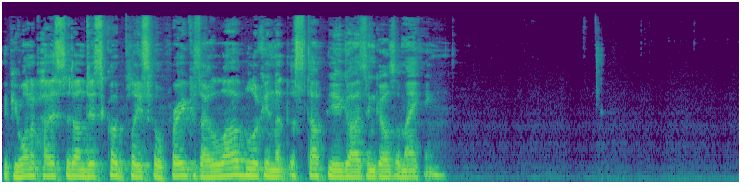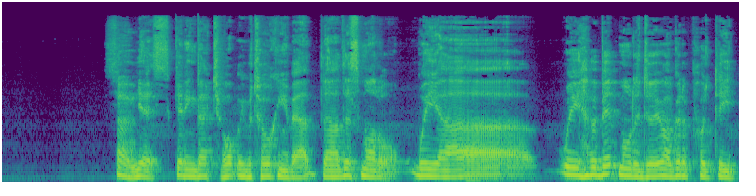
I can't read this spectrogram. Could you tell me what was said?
If you want to post it on Discord, please feel free because I love looking at the stuff you guys and girls are making. So yes, getting back to what we were talking about, uh, this model, we uh, we have a bit more to do. I've got to put the,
